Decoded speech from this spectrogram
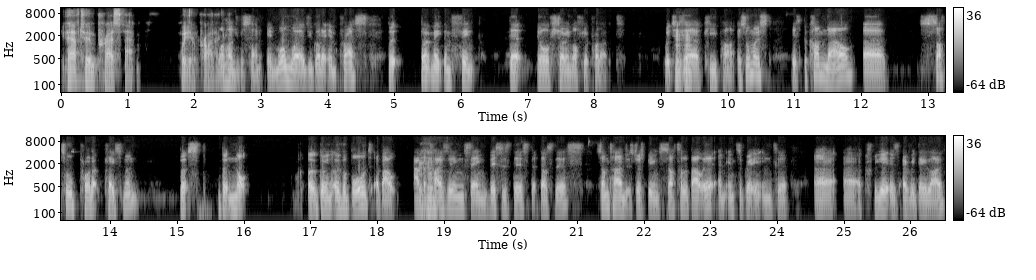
You have to impress them with your product. 100%. In one word, you've got to impress, but don't make them think that you're showing off your product, which is mm-hmm. a key part. It's almost, it's become now a subtle product placement, but, but not uh, going overboard about mm-hmm. advertising, mm-hmm. saying this is this that does this. Sometimes it's just being subtle about it and integrating into uh, a creator's everyday life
